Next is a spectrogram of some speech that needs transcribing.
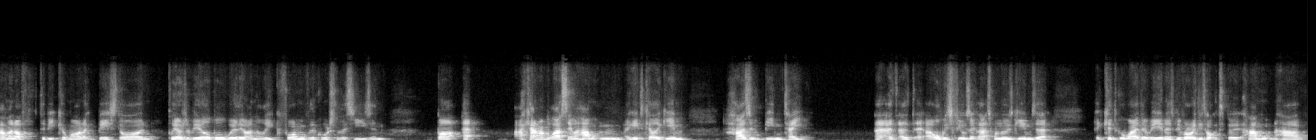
have enough to beat Kilmarnock based on players available, where they are in the league, form over the course of the season. But I, I can't remember the last time a Hamilton against Killie game hasn't been tight. I, I, it always feels like that's one of those games that it could go either way. And as we've already talked about, Hamilton have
